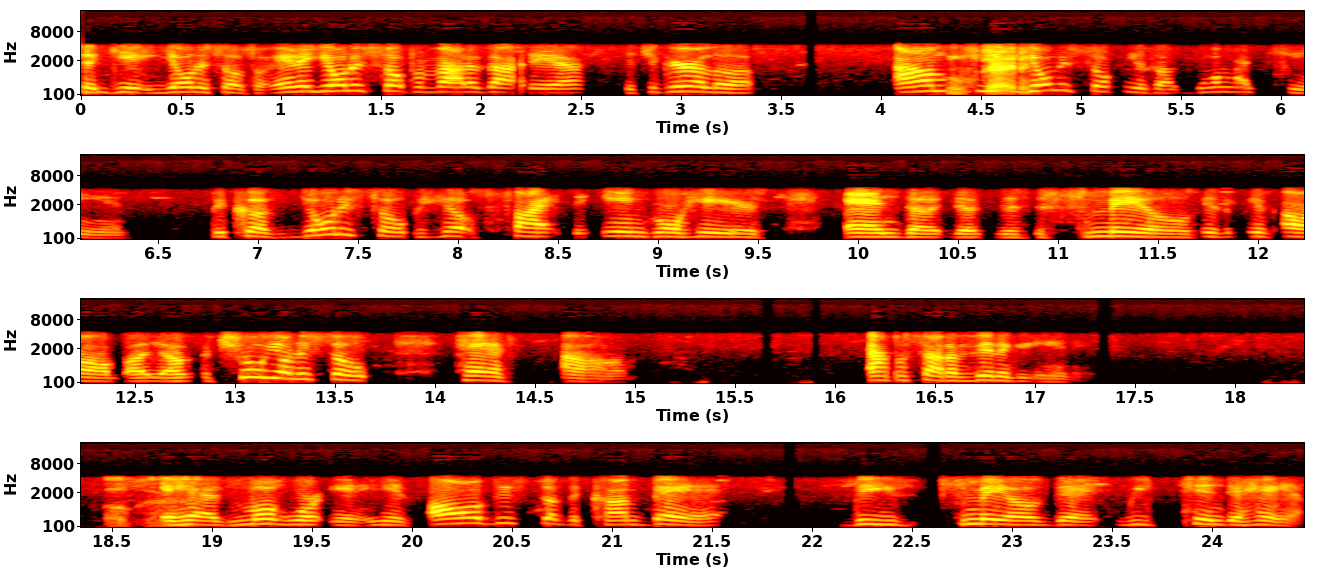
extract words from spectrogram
to get yoni soap. So any yoni soap providers out there, get your girl up. I'm Okay. yoni soap is a godsend because yoni soap helps fight the ingrown hairs and the the, the, the smells. It's, it's um a, a true yoni soap has um apple cider vinegar in it. Okay. It has mugwort in it. It has all this stuff to combat these smells that we tend to have,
